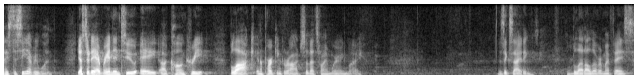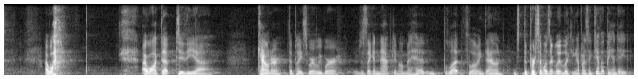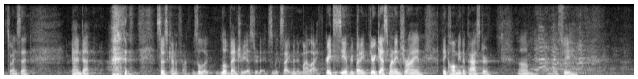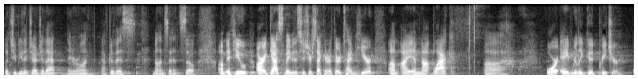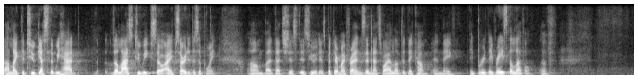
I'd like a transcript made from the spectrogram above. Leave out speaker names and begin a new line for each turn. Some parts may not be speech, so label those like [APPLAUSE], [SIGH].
Nice to see everyone. Yesterday, I ran into a, a concrete block in a parking garage, so that's why I'm wearing my. It was exciting. Blood all over my face. I, wa- [LAUGHS] I walked up to the uh, counter, the place where we were. It was just like a napkin on my head and blood flowing down. And the person wasn't really looking up. I was like, Do you have a band aid? That's what I said. And uh, [LAUGHS] so it's kind of fun. It was a little, little venture yesterday, some excitement in my life. Great to see everybody. If you're a guest, my name's Ryan. They call me the pastor. Um, we'll see. Let you be the judge of that later on after this nonsense. So, um, if you are a guest, maybe this is your second or third time here, um, I am not black uh, or a really good preacher uh, like the two guests that we had the last two weeks. So, I'm sorry to disappoint. Um, but that's just is who it is. But they're my friends, and that's why I love that they come and they they brew, they raise the level of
